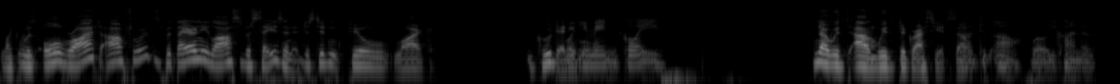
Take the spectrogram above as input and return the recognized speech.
Like it was all right afterwards, but they only lasted a season. It just didn't feel like good anymore. What you mean Glee? No, with um with Degrassi Oh, itself. oh, well, you kind of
